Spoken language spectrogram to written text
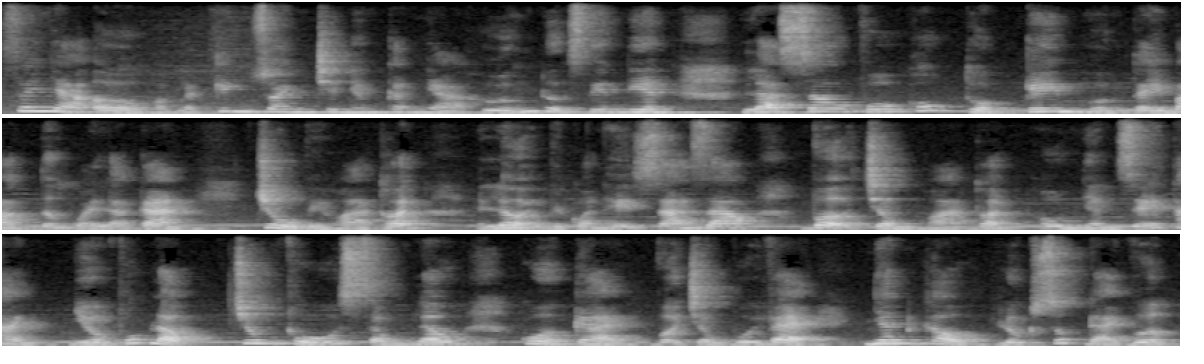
Xây nhà ở hoặc là kinh doanh trên những căn nhà hướng được diên niên là sao vũ khúc thuộc kim hướng Tây Bắc tượng quái là càn, chủ về hòa thuận, lợi về quan hệ xã giao, vợ chồng hòa thuận, hôn nhân dễ thành, nhiều phúc lộc, trung phú, sống lâu, của cải, vợ chồng vui vẻ, nhân khẩu, lục xúc đại vượng.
